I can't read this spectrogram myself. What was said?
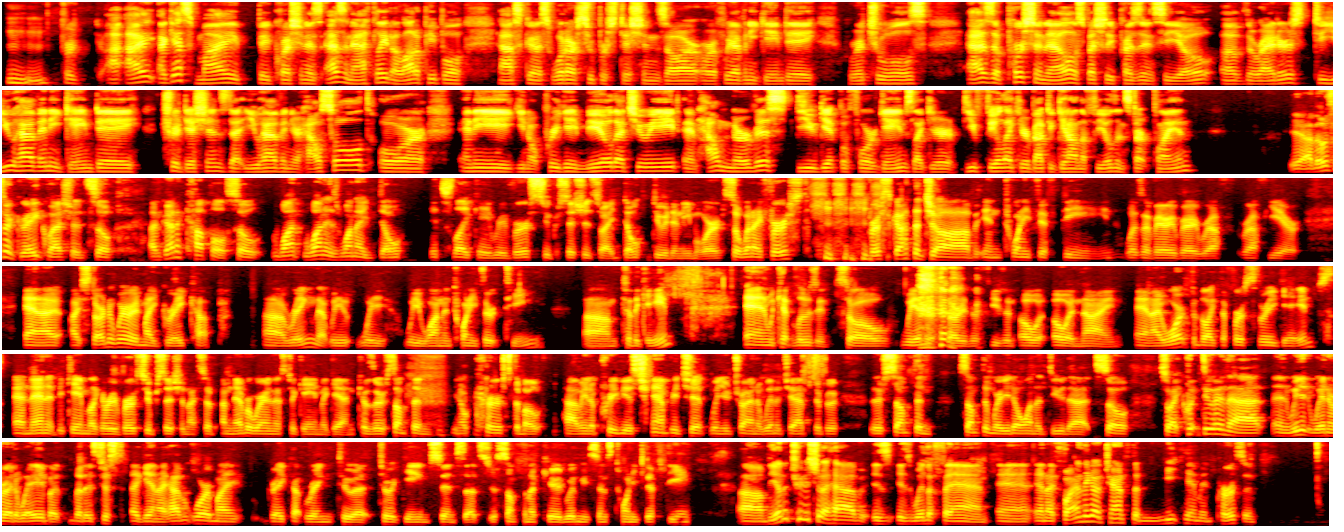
Mm-hmm. For I, I guess my big question is, as an athlete, a lot of people ask us what our superstitions are, or if we have any game day rituals. As a personnel, especially president CEO of the Riders, do you have any game day traditions that you have in your household or any you know pregame meal that you eat? And how nervous do you get before games? Like you're do you feel like you're about to get on the field and start playing? Yeah those are great questions. So i've got a couple. So one one is one i don't it's like a reverse superstition so i don't do it anymore. So when i first first got the job in 2015 was a very very rough rough year. And i, I started wearing my Grey Cup uh, ring that we we we won in 2013 um, to the game, and we kept losing. So we ended up starting the season 0, 0 and 9. And I wore it for the, like the first three games, and then it became like a reverse superstition. I said, I'm never wearing this to game again because there's something you know cursed about having a previous championship when you're trying to win a championship. There's something something where you don't want to do that. So so I quit doing that, and we didn't win right away. But but it's just again, I haven't worn my Grey Cup ring to a to a game since. That's just something I've carried with me since 2015. Um, the other tradition I have is is with a fan, and and I finally got a chance to meet him in person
